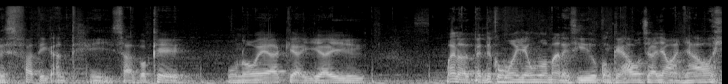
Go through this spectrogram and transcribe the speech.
es fatigante, y salvo que uno vea que ahí hay, bueno, depende cómo haya uno amanecido, con qué jabón se haya bañado.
